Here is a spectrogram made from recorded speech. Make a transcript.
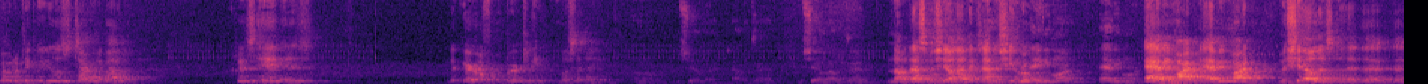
remember the people you was talking about? Chris Hedges, the girl from Berkeley, what's her name? Um, Michelle Alexander, Michelle Alexander. No, that's Michelle Alexander. She Um, wrote, Amy Martin, Abby Martin. Abby Martin, Abby Martin, Michelle is the, the, the,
